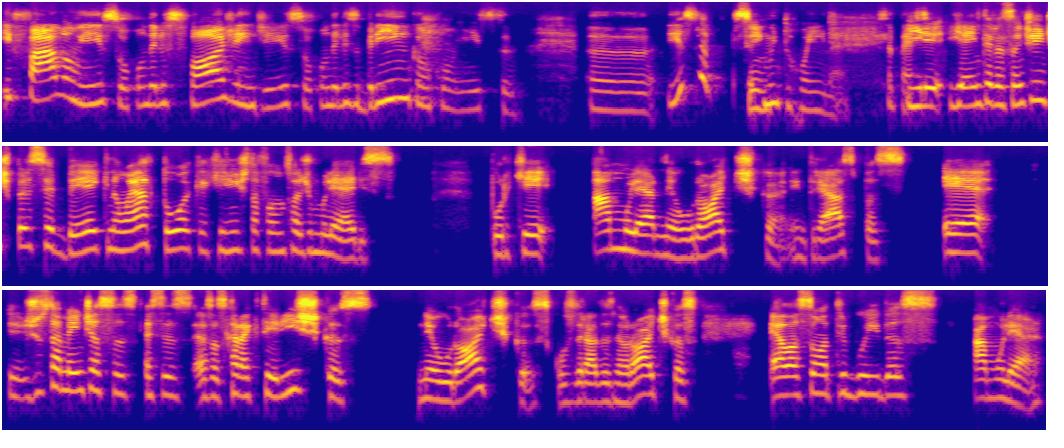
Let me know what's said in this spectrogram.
e, e, falam isso, ou quando eles fogem disso, ou quando eles brincam com isso. Uh, isso é Sim. muito ruim, né? É e, e, é interessante a gente perceber que não é à toa que aqui a gente está falando só de mulheres, porque a mulher neurótica, entre aspas, é justamente essas, essas, essas características neuróticas, consideradas neuróticas, elas são atribuídas à mulher.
